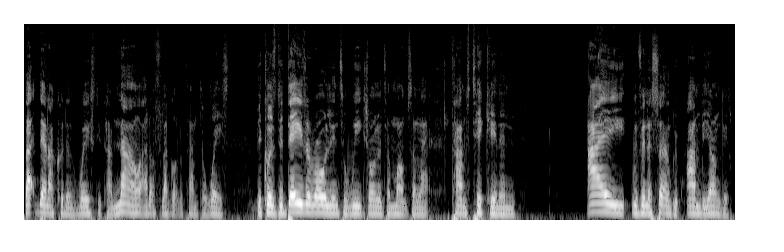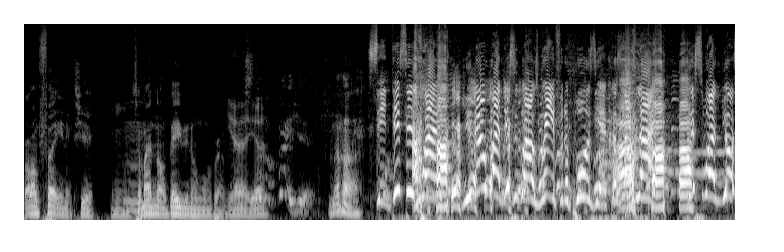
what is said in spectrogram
back then I could have wasted time. Now I don't feel like I got the time to waste because the days are rolling into weeks, rolling into months, and like time's ticking, and I within a certain group, I'm the youngest, but I'm 30 next year. Mm. So man's not a baby no more, bro. Yeah, yeah. Not fair here. Nah. See, this is why you know why this is why I was waiting for the pause here because I'm like, this one, you're,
